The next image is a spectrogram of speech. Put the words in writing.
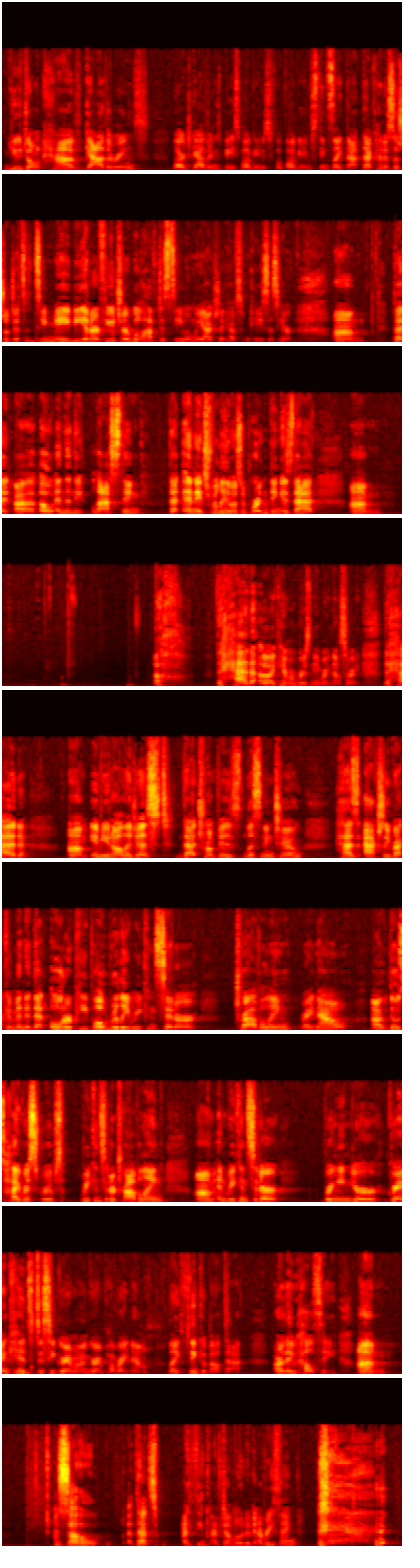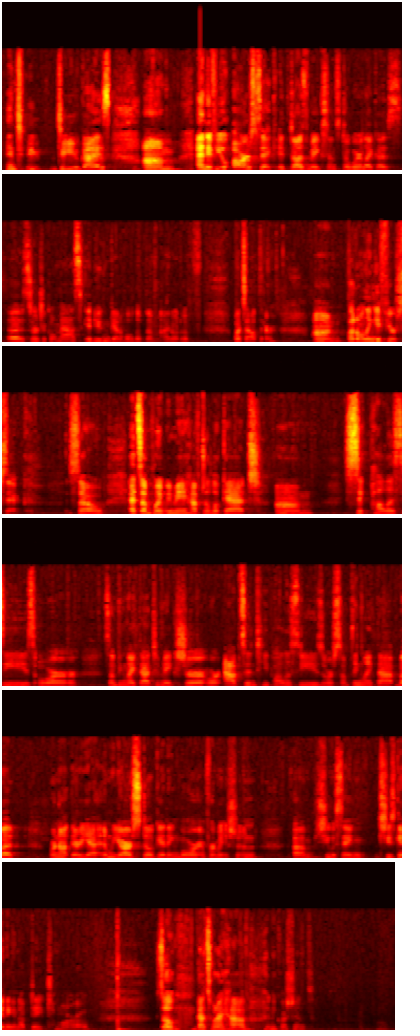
you don't have gatherings, large gatherings, baseball games, football games, things like that. That kind of social distancing may be in our future. We'll have to see when we actually have some cases here. Um, but, uh, oh, and then the last thing that, and it's really the most important thing, is that um, ugh, the head, oh, I can't remember his name right now, sorry. The head um, immunologist that Trump is listening to has actually recommended that older people really reconsider traveling right now, uh, those high risk groups, reconsider traveling um, and reconsider bringing your grandkids to see grandma and grandpa right now. Like, think about that. Are they healthy? Um, so that's, I think I've downloaded everything. to, to you guys. Um, and if you are sick, it does make sense to wear like a, a, surgical mask if you can get a hold of them. I don't know if, what's out there, um, but only if you're sick. So at some point we may have to look at um, sick policies or something like that to make sure, or absentee policies or something like that, but we're not there yet, and we are still getting more information. Um, she was saying she's getting an update tomorrow. So that's what I have. Any questions?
